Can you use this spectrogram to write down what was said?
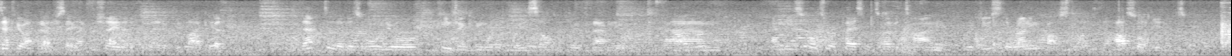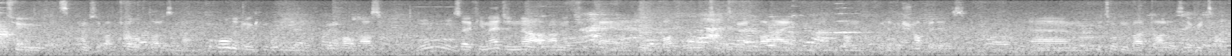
Exactly right. You say, I can show you that if you later if you'd like. But that delivers all your clean drinking water for yourself, for your family. Um, and these filter replacements over time reduce the running cost of the household unit to it comes to about twelve dollars a month for all the drinking water you need for your whole household. So if you imagine now how much you're paying for a bottle of water to go and buy from whatever shop it is, um, you're talking about dollars every time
